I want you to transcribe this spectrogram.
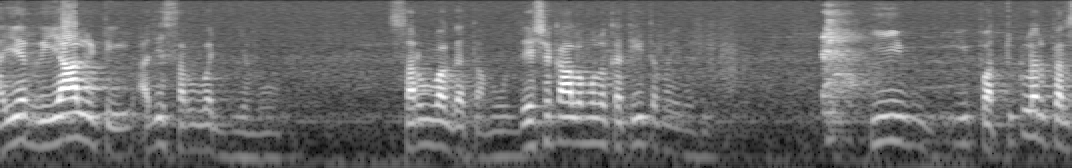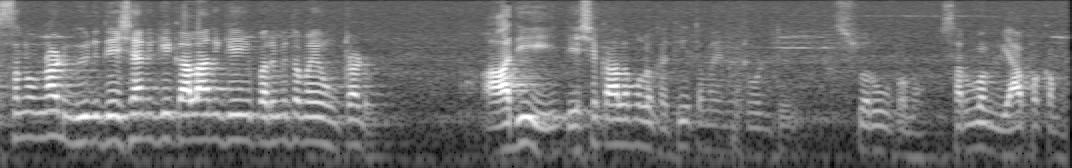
హయ్యర్ రియాలిటీ అది సర్వజ్ఞము. సర్వగతము దేశకాలములకు అతీతమైనది. ఈ ఈ పర్టికులర్ పర్సన్ ఉన్నాడు వీడి దేశానికి కాలానికి పరిమితమై ఉంటాడు. అది దేశకాలములకు అతీతమైనటువంటి స్వరూపము సర్వవ్యాపకము.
